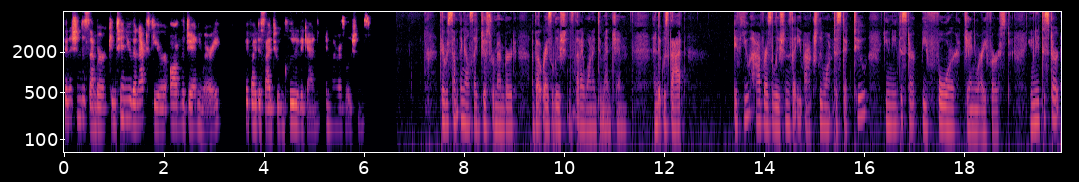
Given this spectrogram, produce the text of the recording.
finish in December, continue the next year on the January, if I decide to include it again in my resolutions. There was something else I just remembered about resolutions that I wanted to mention, and it was that if you have resolutions that you actually want to stick to, you need to start before January 1st. You need to start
